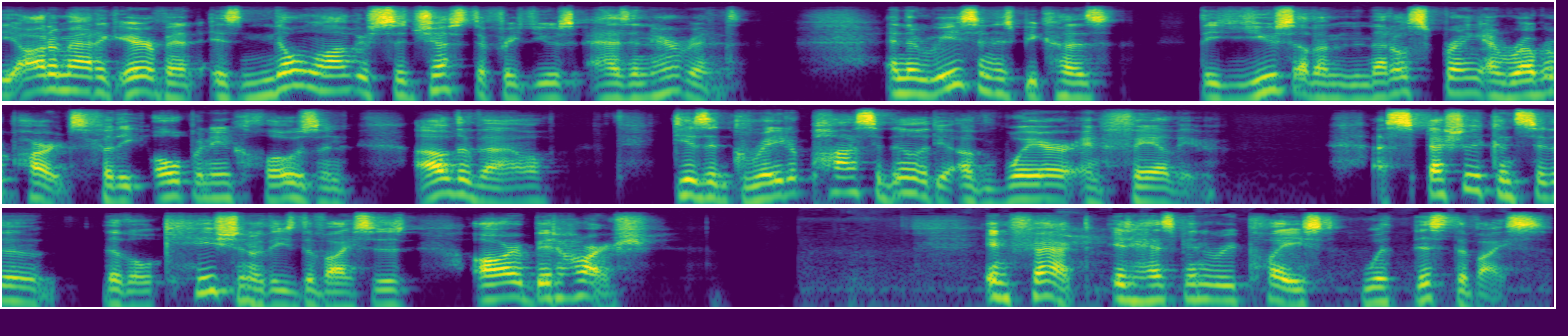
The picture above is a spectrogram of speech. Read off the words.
The automatic air vent is no longer suggested for use as an air vent. And the reason is because the use of a metal spring and rubber parts for the opening and closing of the valve gives a greater possibility of wear and failure, especially considering the location of these devices are a bit harsh. In fact, it has been replaced with this device.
